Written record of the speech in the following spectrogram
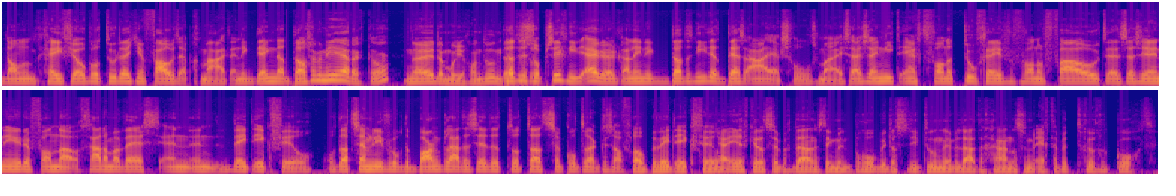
dan geef je ook wel toe dat je een fout hebt gemaakt. En ik denk dat dat, Dat is ook niet erg, toch? Nee, dat moet je gewoon doen. dat is op zich niet erg. Alleen ik, dat is niet echt des Ajax volgens mij. Zij zijn niet echt van het toegeven van een fout. En zij zijn eerder van, nou, ga er maar weg en, en weet ik veel. Of dat ze hem liever op de bank laten zitten totdat zijn contract is afgelopen, weet ik veel. Ja, eerste keer dat ze hebben gedaan is denk ik met Bobby dat ze die toen hebben laten gaan. Dat ze hem echt hebben teruggekocht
